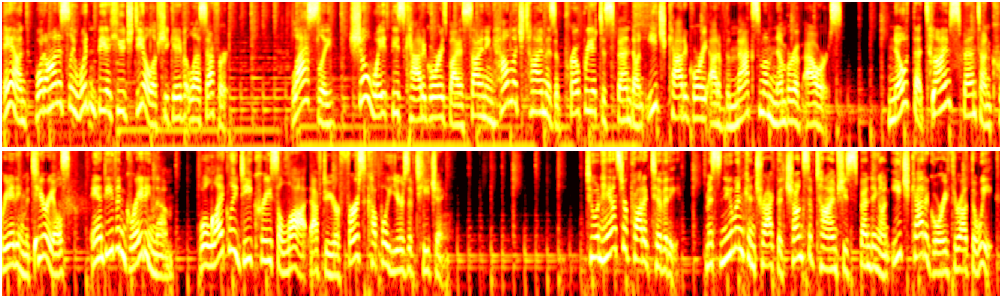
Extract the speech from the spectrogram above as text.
and what honestly wouldn't be a huge deal if she gave it less effort. Lastly, she'll weight these categories by assigning how much time is appropriate to spend on each category out of the maximum number of hours. Note that time spent on creating materials and even grading them will likely decrease a lot after your first couple years of teaching. To enhance her productivity, Ms. Newman can track the chunks of time she's spending on each category throughout the week.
